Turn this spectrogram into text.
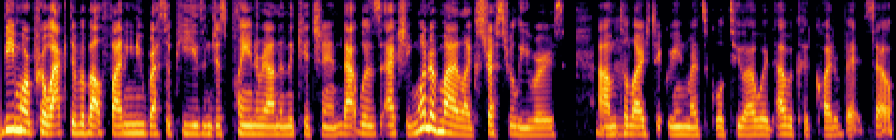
be more proactive about finding new recipes and just playing around in the kitchen. That was actually one of my, like, stress relievers, um, to a large degree in med school too. I would I would cook quite a bit, so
